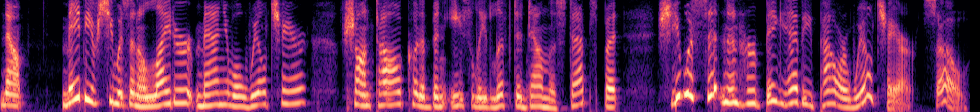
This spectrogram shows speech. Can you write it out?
Now, maybe if she was in a lighter manual wheelchair, Chantal could have been easily lifted down the steps, but she was sitting in her big, heavy power wheelchair, so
